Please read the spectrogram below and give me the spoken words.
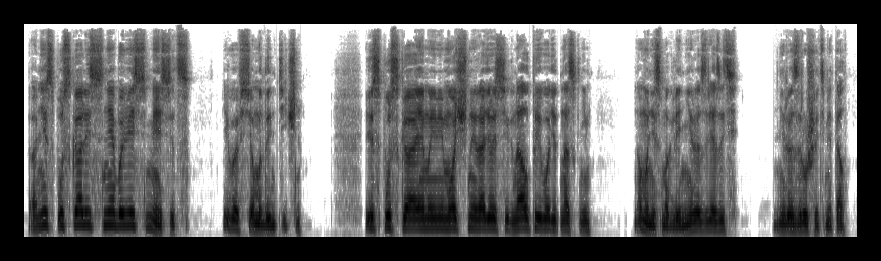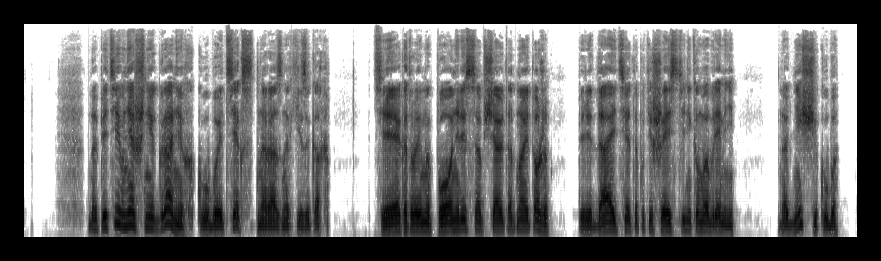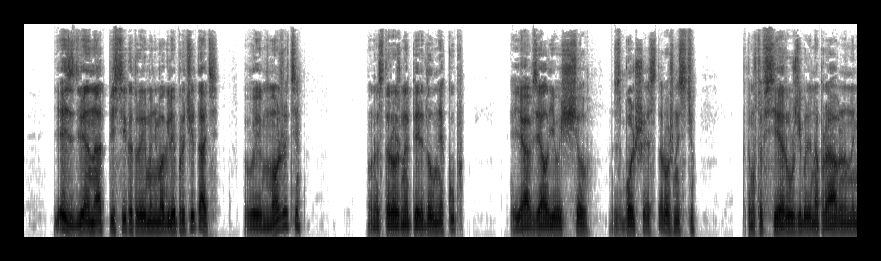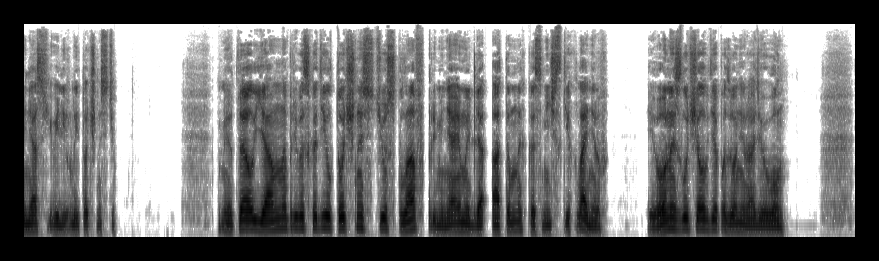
Они спускались с неба весь месяц, и во всем идентично. Испускаемый ими мощный радиосигнал приводит нас к ним, но мы не смогли ни разрезать, ни разрушить металл. На пяти внешних гранях куба текст на разных языках. Те, которые мы поняли, сообщают одно и то же. Передайте это путешественникам во времени. На днище куба есть две надписи, которые мы не могли прочитать. Вы можете? Он осторожно передал мне куб. Я взял его еще с большей осторожностью, потому что все ружья были направлены на меня с ювелирной точностью. Металл явно превосходил точностью сплав, применяемый для атомных космических лайнеров, и он излучал в диапазоне радиоволн.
